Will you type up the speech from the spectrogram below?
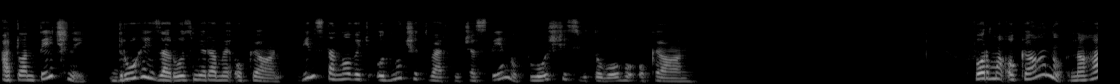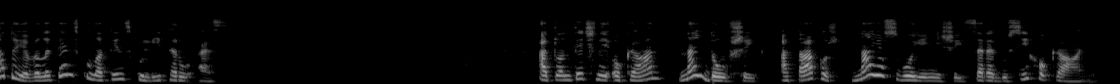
Атлантичний другий за розмірами океан. Він становить одну четверту частину площі Світового океану. Форма океану нагадує велетенську латинську літеру С. Атлантичний океан найдовший, а також найосвоєніший серед усіх океанів.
